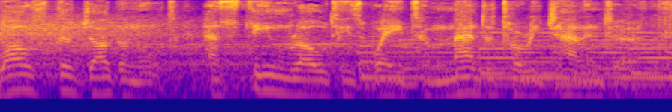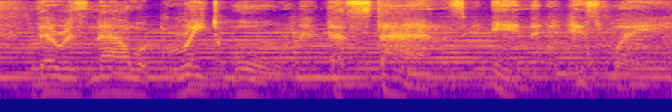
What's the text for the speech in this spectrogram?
Whilst the Juggernaut has steamrolled his way to mandatory challenger, there is now a great wall that stands in his way.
